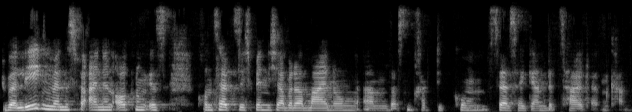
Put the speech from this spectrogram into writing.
überlegen, wenn es für einen in Ordnung ist. Grundsätzlich bin ich aber der Meinung, ähm, dass ein Praktikum sehr, sehr gern bezahlt werden kann.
